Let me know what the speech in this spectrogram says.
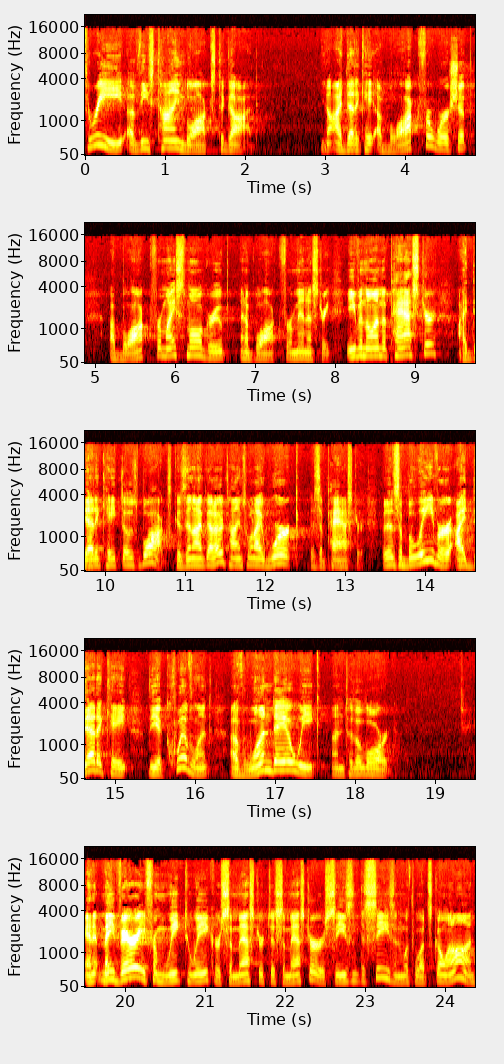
three of these time blocks to God. You know, I dedicate a block for worship, a block for my small group, and a block for ministry. Even though I'm a pastor, I dedicate those blocks because then I've got other times when I work as a pastor. But as a believer, I dedicate the equivalent of one day a week unto the Lord. And it may vary from week to week or semester to semester or season to season with what's going on,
